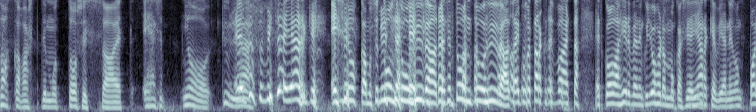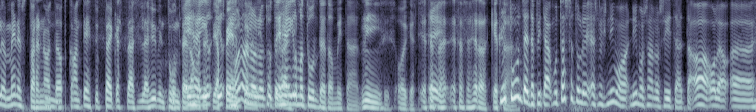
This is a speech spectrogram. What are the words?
vakavasti, mutta tosissaan. Että eihän se, Joo, kyllä. Ei tässä ole mitään järkeä. Ei se olekaan, mutta se Nyt tuntuu se- hyvältä, se tuntuu hyvältä. Ei, kun mä tarkoitin vaan, että, että kun ollaan hirveän niin kuin johdonmukaisia ja järkeviä, niin on paljon menestystarinoita, jotka on tehty pelkästään silleen hyvin tunteenomaisesti ja eihän, No, no, pensselillä. no, no, mutta eihän ilman tunteita ole mitään. Niin. Siis oikeasti. Että Ei. sä, että sä herätä ketään. Kyllä tunteita pitää, mutta tässä tuli esimerkiksi Nimo, Nimo sanoi siitä, että a, ole, äh,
